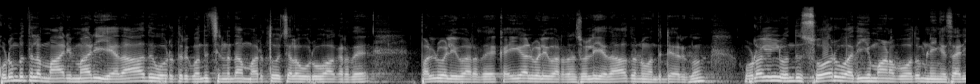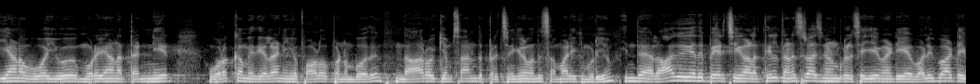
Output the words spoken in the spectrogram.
குடும்பத்தில் மாறி மாறி ஏதாவது ஒருத்தருக்கு வந்து சின்னதாக மருத்துவ செலவு உருவாகிறது பல்வலி வர்றது கை கால் வலி வர்றதுன்னு சொல்லி ஏதாவது ஒன்று வந்துகிட்டே இருக்கும். உடலில் வந்து சோர்வு அதிகமான போதும் நீங்கள் சரியான ஓய்வு முறையான தண்ணீர் உறக்கம் இதையெல்லாம் நீங்கள் ஃபாலோ பண்ணும்போது இந்த ஆரோக்கியம் சார்ந்த பிரச்சனைகளை வந்து சமாளிக்க முடியும். இந்த ராகுகேது பயிற்சி காலத்தில் தனுசு ராசி நண்பர்கள் செய்ய வேண்டிய வழிபாட்டை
